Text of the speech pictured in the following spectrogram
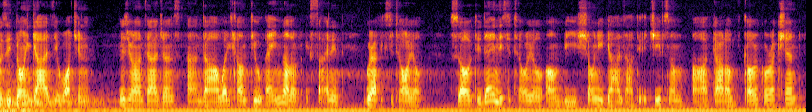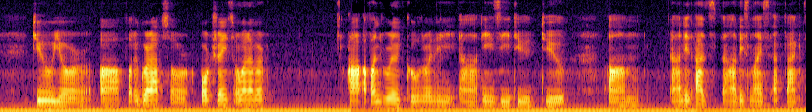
is it going guys? You're watching visual intelligence and uh, welcome to another exciting graphics tutorial. So today in this tutorial I'll be showing you guys how to achieve some uh, kind of color correction to your uh, photographs or portraits or whatever. Uh, I find it really cool really uh, easy to do um, and it adds uh, this nice effect.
